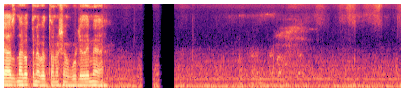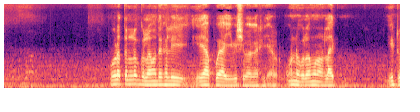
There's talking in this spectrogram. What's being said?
কাজ না করতে না করতে অনেক সময় ভুলে যায় না। পুরাতন লোকগুলো আমাদের খালি এ আপু আই বেশিরভাগ আর কি। আর অন্যগুলো মনে হয় লাইভ একটু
